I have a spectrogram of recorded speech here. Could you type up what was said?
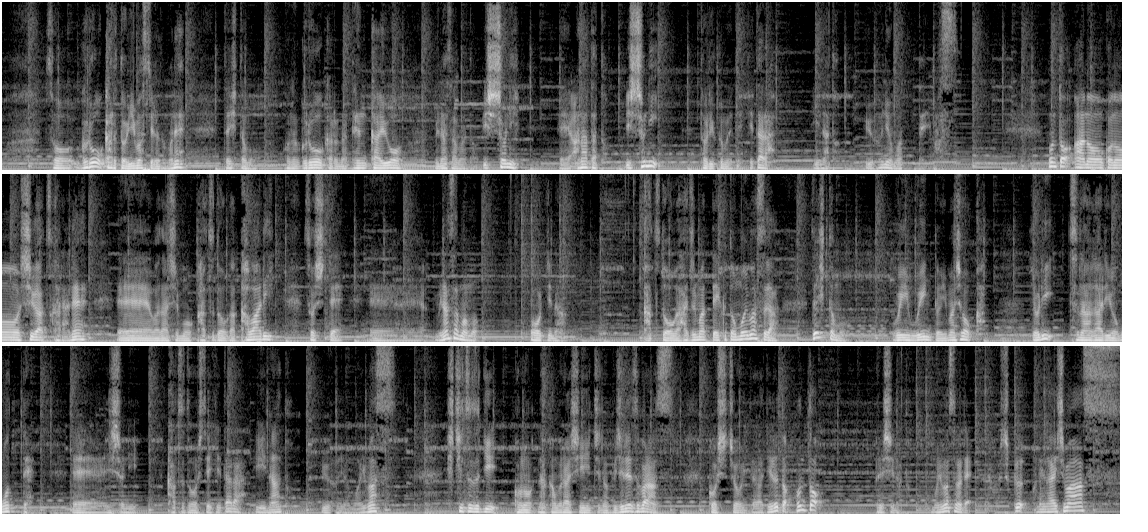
そうグローカルと言いますけれどもね。ぜひともこのグローカルな展開を皆様と一緒に、えー、あなたと一緒に取り組めていけたらいいなというふうに思っています。本当あのこの4月からね、えー、私も活動が変わりそして、えー、皆様も大きな活動が始まっていくと思いますがぜひともウィンウィンと言いましょうか。よりつながりを持って、えー、一緒に活動していけたらいいなというふうに思います。引き続きこの中村真一のビジネスバランスご視聴いただけると本当嬉しいなと思いますのでよろしくお願いします。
